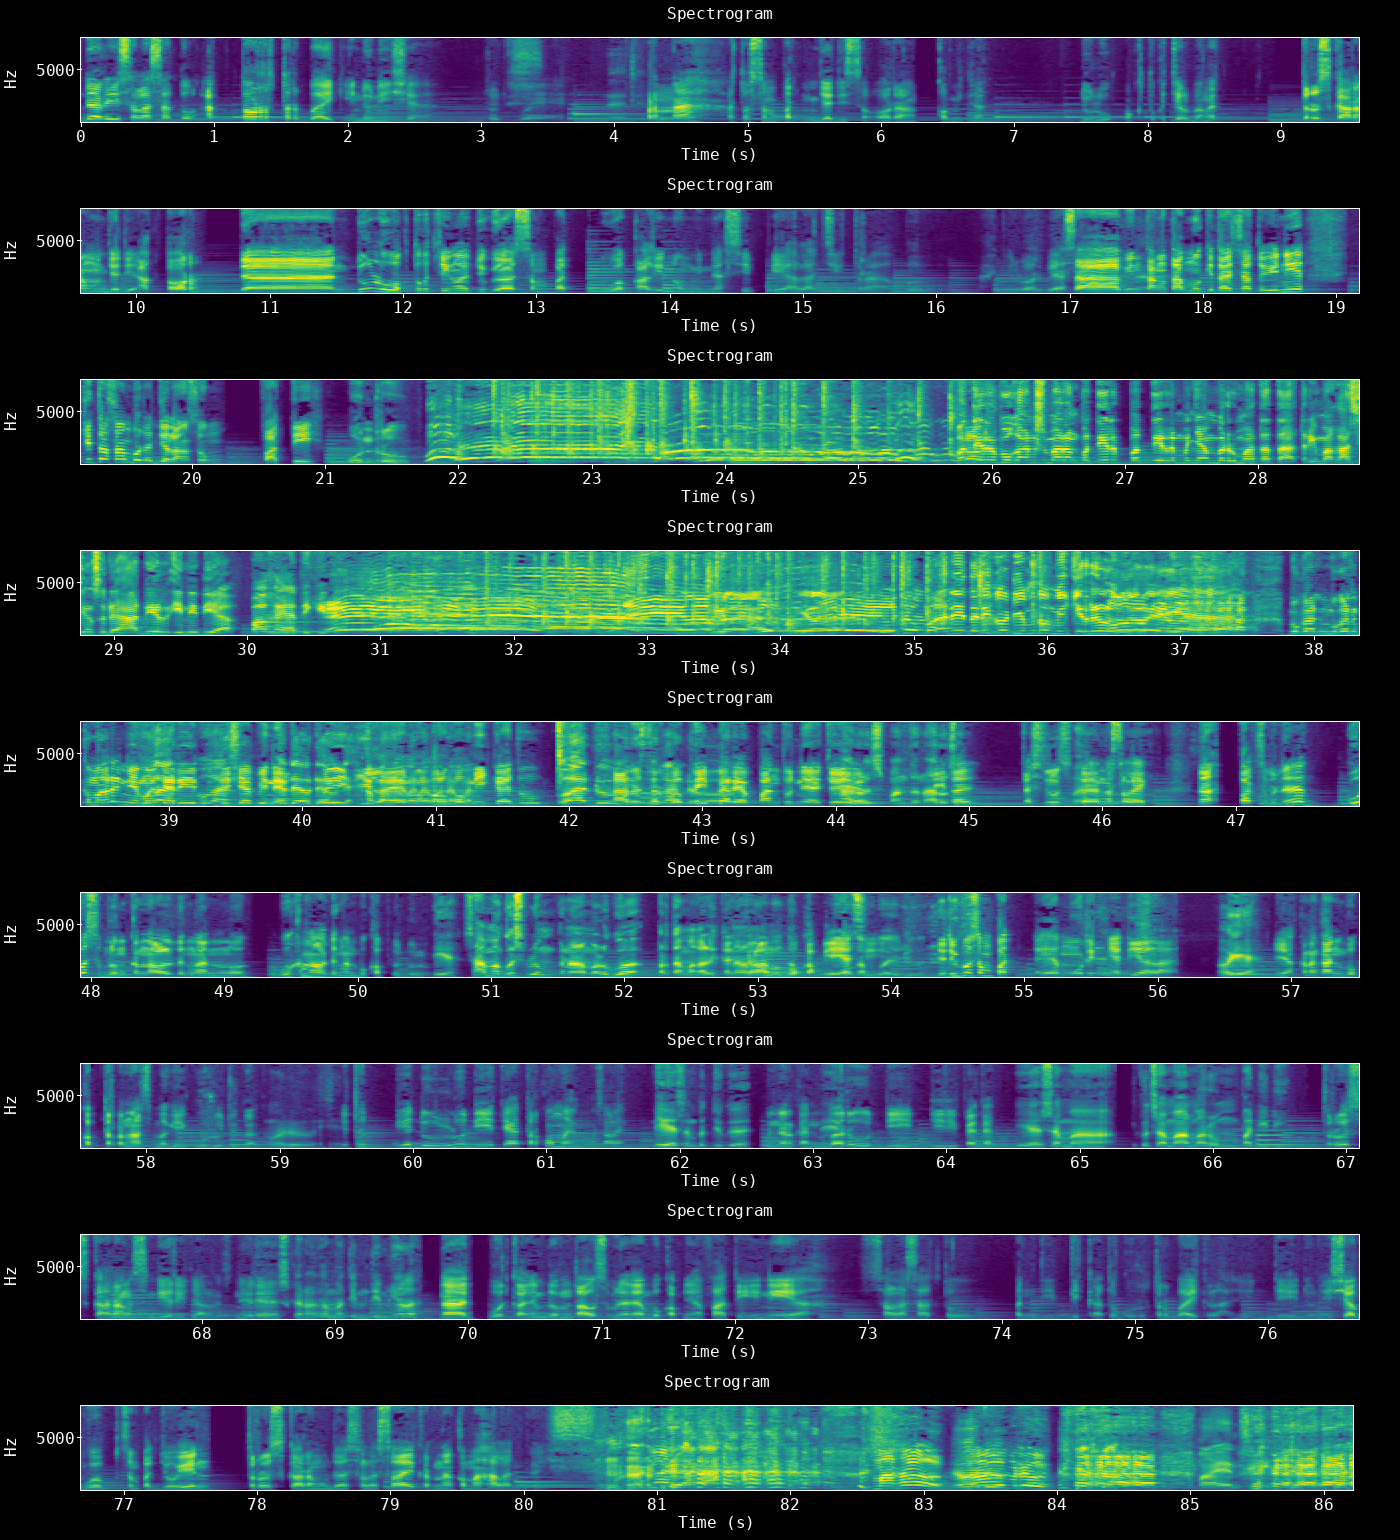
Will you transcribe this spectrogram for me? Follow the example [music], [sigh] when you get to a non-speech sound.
Dari salah satu aktor terbaik Indonesia, menurut gue, pernah atau sempat menjadi seorang komika dulu waktu kecil banget. Terus sekarang menjadi aktor dan dulu waktu kecilnya juga sempat dua kali nominasi Piala Citra. Be, ini luar biasa bintang tamu kita satu ini. Kita sambut aja langsung Fatih Unru. Petir bukan sembarang petir, petir menyambar rumah tata. Terima kasih yang sudah hadir. Ini dia, pakai hati kita. Gila, Gila, Tadi tadi gue diem tuh mikir dulu. Oh Iya. iya. Bukan bukan kemarin ya Bukan, materi bukan. disiapin ya. Udah, udah, Wih, udah. gila Aman, emang aman, kalau komika itu Waduh, harus serba prepare ya pantunnya cuy. Harus pantun, harus. Kita tes dulu supaya nggak selek. Nah, Pat sebenarnya gue sebelum kenal dengan lo, gue kenal dengan bokap lo dulu. Iya, sama gue sebelum kenal sama lu, gue pertama kali kenal Kenal sama sama bokap, iya sih. gue juga. Jadi gue sempat eh muridnya dia lah. Oh iya. Ya karena kan bokap terkenal sebagai guru juga. Waduh. iya. Itu dia dulu di teater koma ya kalau nggak salah. ya? Iya, sempet juga. Bener kan? Iya. Baru di di, di Petet. Iya, sama ikut sama almarhum Pak Didi. Terus sekarang sendiri jalan sendiri. Iya, sekarang sama tim-timnya lah. Nah, buat kalian yang belum tahu sebenarnya bokapnya Fatih ini ya salah satu pendidik atau guru terbaik lah di, Indonesia. Gue sempat join, terus sekarang udah selesai karena kemahalan guys. [laughs] mahal, mahal bro. [laughs] Main sih.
